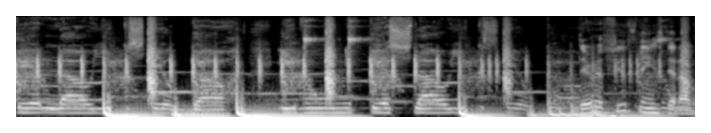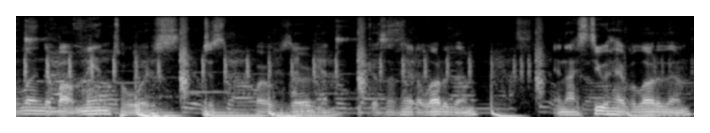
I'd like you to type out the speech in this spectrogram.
feel low, you can still go. Even when you feel slow, you can still go. There are a few things that I've learned about mentors just by observing because I've had a lot of them and I still have a lot of them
